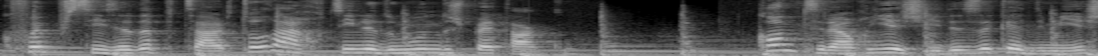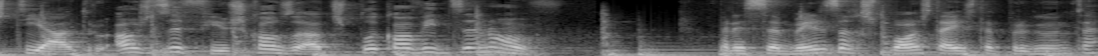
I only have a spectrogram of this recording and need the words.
que foi preciso adaptar toda a rotina do mundo do espetáculo. Como terão reagido as academias de teatro aos desafios causados pela Covid-19? Para saberes a resposta a esta pergunta,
